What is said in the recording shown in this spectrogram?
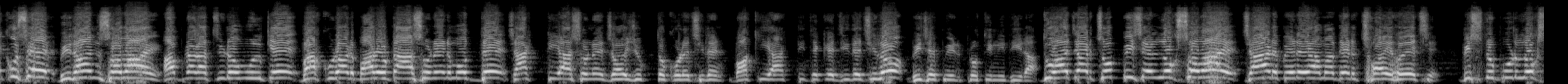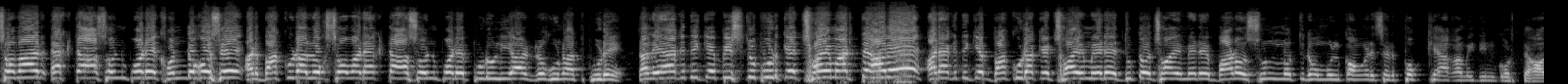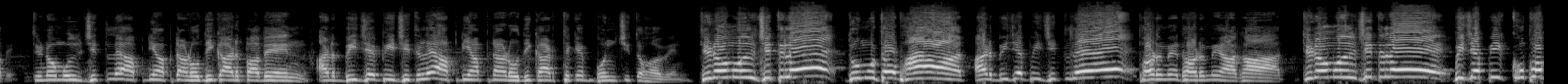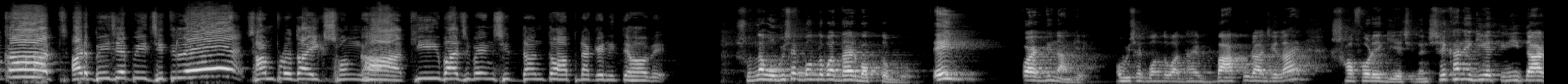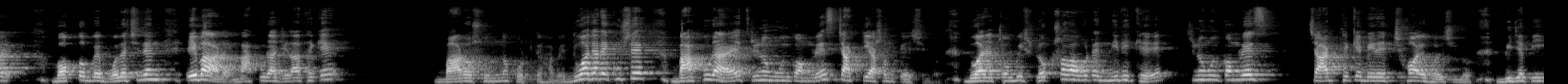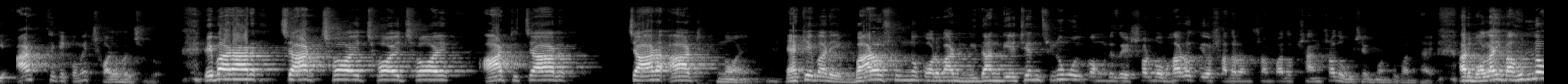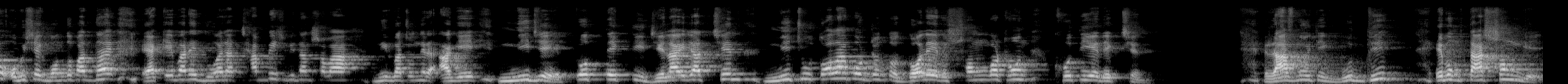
একুশের বিধানসভায় আপনারা তৃণমূলকে বাঁকুড়ার বারোটা আসনের মধ্যে চারটি আসনে জয়যুক্ত করেছিলেন। বাকি আটটি থেকে জিতেছিল বিজেপির প্রতিনিধিরা। দু হাজার চব্বিশের লোকসভায় চার বেড়ে আমাদের ছয় হয়েছে। বিষ্ণুপুর লোকসভার একটা আসন পড়ে খণ্ডঘোষে আর বাঁকুড়া লোকসভার একটা আসন পড়ে পুরুলিয়ার রঘুনাথপুরে। তাহলে একদিকে বিষ্ণুপুরকে ছয় মারতে হবে আর একদিকে বাঁকুড়াকে ছয় মেরে, দুটো ছয় মেরে, বারো শূন্য তৃণমূল কংগ্রেসের পক্ষে আগামী দিন করতে হবে। তৃণমূল জিতলে আপনি আপনার অধিকার পাবেন আর বিজেপি জিতলে আপনি আপনার অধিকার থেকে বঞ্চিত হবেন। তৃণমূল জিতলে দুমুঠো ভাত আর বিজেপি জিতলে ধর্মে ধর্মে আঘাত। তৃণমূল জিতলে বিজেপি কুপকাত, আর বিজেপি জিতলে সাম্প্রদায়িক সংঘাত। কি বাজবেন সিদ্ধান্ত আপনাকে নিতে হবে? শুনলাম অভিষেক বন্দ্যোপাধ্যায়ের বক্তব্য। এই কয়েকদিন আগে অভিষেক বন্দ্যোপাধ্যায় বাঁকুড়া জেলায় সফরে গিয়েছিলেন। সেখানে গিয়ে তিনি তার বক্তব্যে বলেছিলেন, এবার বাঁকুড়া জেলা থেকে বারো শূন্য করতে হবে। দু হাজার একুশে বাঁকুড়ায় তৃণমূল কংগ্রেস চারটি আসন পেয়েছিল। দু হাজার চব্বিশ লোকসভা ভোটের নিরিখে তৃণমূল কংগ্রেস চার থেকে বেড়ে ছয় হয়েছিল, বিজেপি আট থেকে কমে ছয় হয়েছিল। এবার আর চার ছয় ছয় ছয়, আট চার চার আট নয়। একেবারে বারো শূন্য করবার নিদান দিয়েছেন তৃণমূল কংগ্রেসের সর্বভারতীয় সাধারণ সম্পাদক সাংসদ অভিষেক বন্দ্যোপাধ্যায়। আর বলাই বাহুল্য, অভিষেক বন্দ্যোপাধ্যায় একেবারে দু হাজার ছাব্বিশ বিধানসভা নির্বাচনের আগে নিজে প্রত্যেকটি জেলায় যাচ্ছেন, নিচু তলা পর্যন্ত দলের সংগঠন খতিয়ে দেখছেন। রাজনৈতিক বুদ্ধি এবং তার সঙ্গে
